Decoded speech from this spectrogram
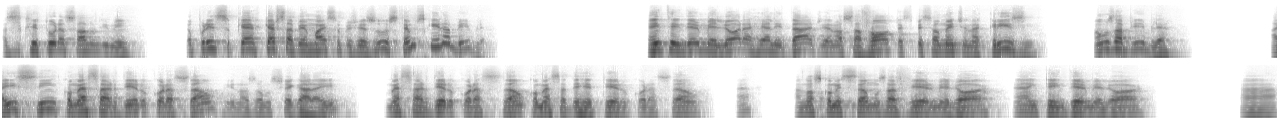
As Escrituras falam de mim. Eu, por isso, quer, quer saber mais sobre Jesus? Temos que ir à Bíblia. Entender melhor a realidade à nossa volta, especialmente na crise? Vamos à Bíblia. Aí sim começa a arder o coração, e nós vamos chegar aí. Começa a arder o coração, começa a derreter o coração. Né? Nós começamos a ver melhor, né? a entender melhor. A,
